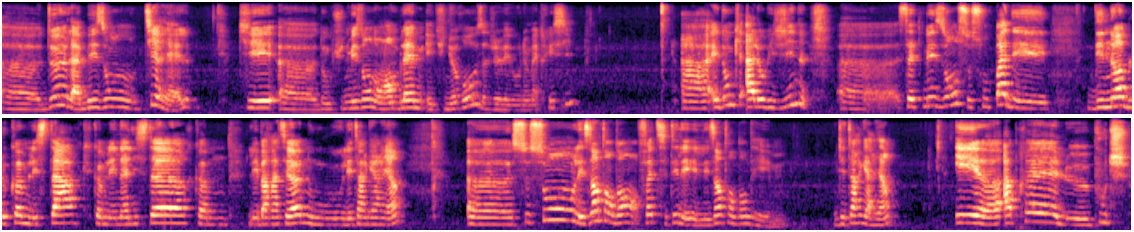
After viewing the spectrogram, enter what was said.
euh, de la maison Tyriel, qui est euh, donc une maison dont l'emblème est une rose, je vais vous le mettre ici. Euh, et donc à l'origine, cette maison, ce sont pas des, nobles comme les Stark, comme les Lannister, comme les Baratheon ou les Targaryens. Euh, ce sont les intendants, en fait c'était les, intendants des, des Targaryens. Et euh, après le putsch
